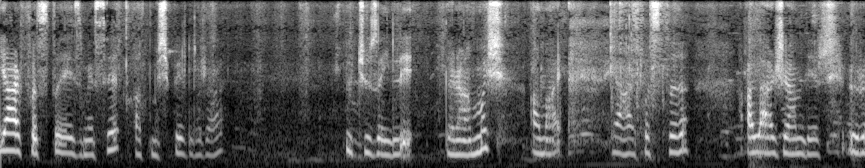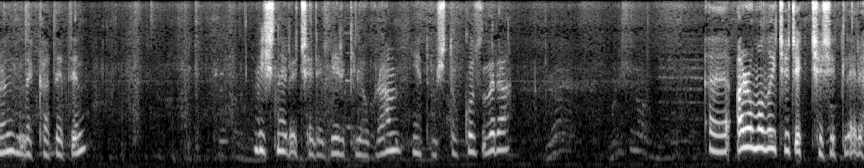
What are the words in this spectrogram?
Yer fıstığı ezmesi 61 lira. 350 grammış ama yer fıstığı alerjen bir ürün dikkat edin. Vişne reçeli 1 kilogram 79 lira. Ee, aromalı içecek çeşitleri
